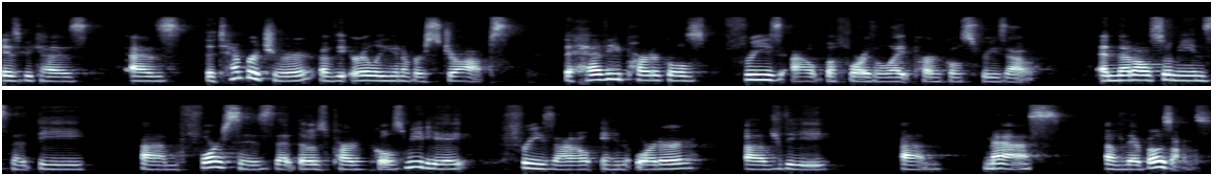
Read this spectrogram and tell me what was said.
is because as the temperature of the early universe drops, the heavy particles freeze out before the light particles freeze out. And that also means that the um, forces that those particles mediate freeze out in order of the um, mass of their bosons.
